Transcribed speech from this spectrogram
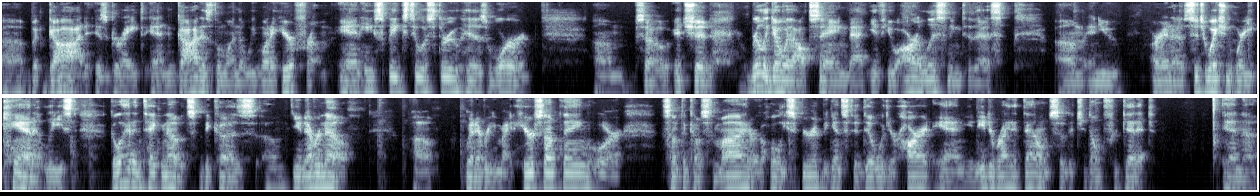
Uh, but God is great, and God is the one that we want to hear from. And He speaks to us through His Word. Um, so it should really go without saying that if you are listening to this um, and you are in a situation where you can at least go ahead and take notes because um, you never know uh, whenever you might hear something or something comes to mind or the Holy Spirit begins to deal with your heart and you need to write it down so that you don't forget it. And, uh,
